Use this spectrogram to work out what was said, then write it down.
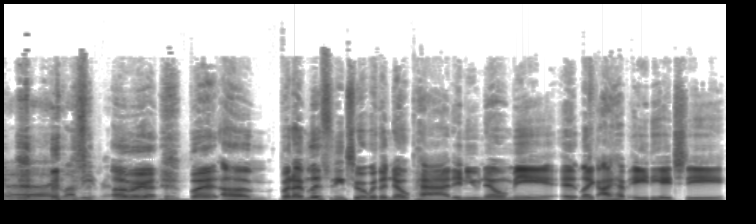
I love you for that. Oh my god! But um, but I'm listening to it with a notepad, and you know me, it, like I have ADHD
